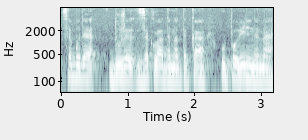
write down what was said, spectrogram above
це буде дуже закладена така уповільнена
